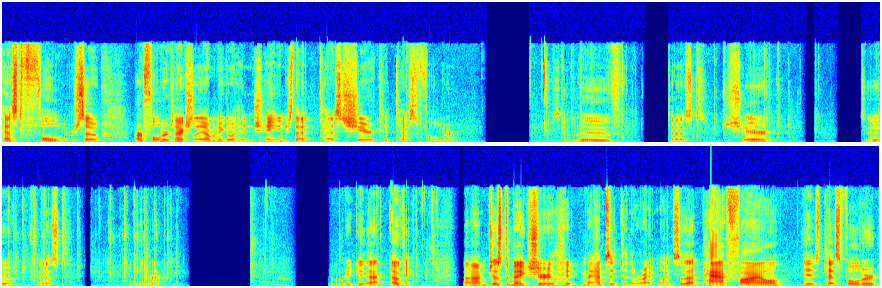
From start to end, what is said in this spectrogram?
test folder. So our folder is actually, I'm going to go ahead and change that test share to test folder. So move test share to test folder. Redo that. Okay. Um, just to make sure that it maps it to the right one. So that path file is test folder.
